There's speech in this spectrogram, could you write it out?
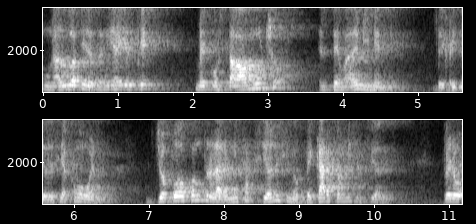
una duda que yo tenía y es que me costaba mucho el tema de mi mente de que yo decía como, bueno, yo puedo controlar mis acciones y no pecar con mis acciones, pero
